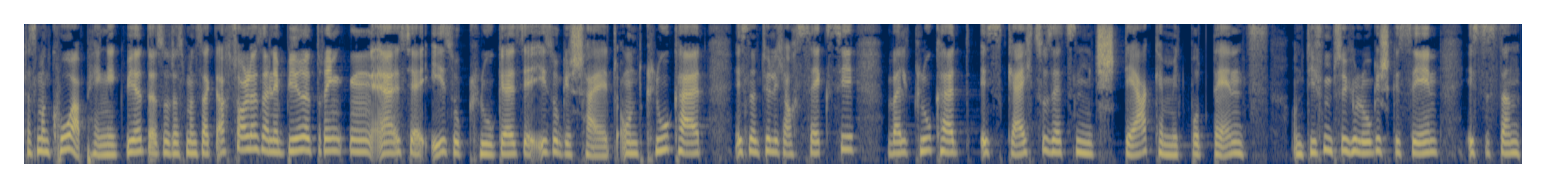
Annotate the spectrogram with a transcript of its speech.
dass man co-abhängig wird. Also dass man sagt, ach, soll er seine Biere trinken? Er ist ja eh so klug, er ist ja eh so gescheit. Und Klugheit ist natürlich auch sexy, weil Klugheit ist gleichzusetzen mit Stärke, mit Potenz. Und tiefenpsychologisch gesehen ist es dann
